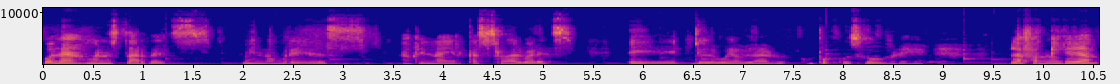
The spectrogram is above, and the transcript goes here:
Hola, buenas tardes. Mi nombre es Abrinair Castro Álvarez. y yo le voy a hablar un poco sobre la familia,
